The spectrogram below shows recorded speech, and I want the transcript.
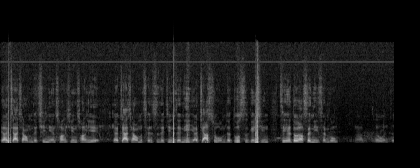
要加强我们的青年创新创业，要加强我们城市的竞争力，要加速我们的都市更新，这些都要胜利成功。那柯文哲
